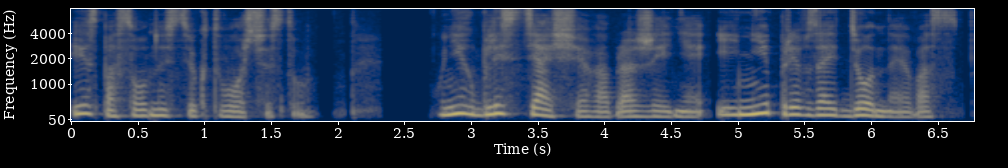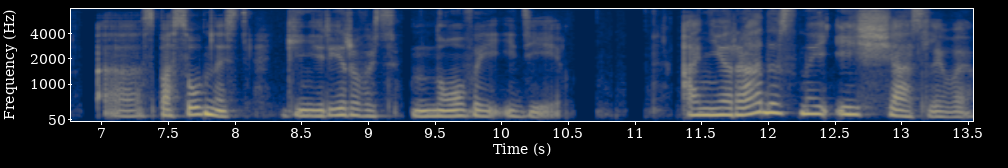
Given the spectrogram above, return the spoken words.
и способностью к творчеству. У них блестящее воображение и непревзойденная э, способность генерировать новые идеи. Они радостны и счастливы,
